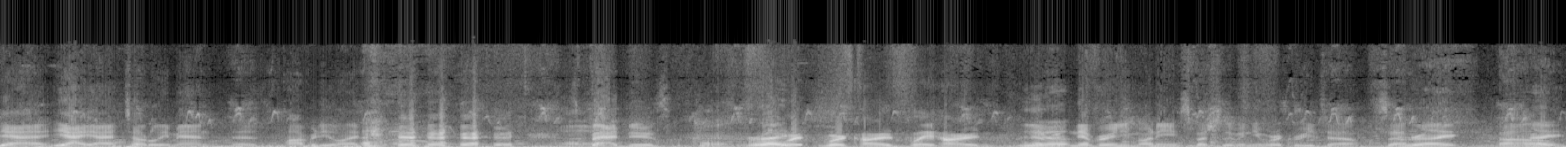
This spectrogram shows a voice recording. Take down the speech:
Yeah, yeah, yeah, totally, man. Uh, poverty life. it's bad news. Right. Work, work hard, play hard. Never, Yeah. never any money, especially when you work retail. So Right. Um, right.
